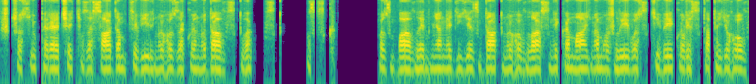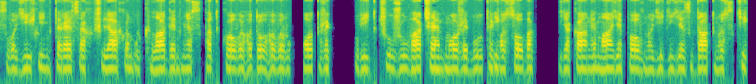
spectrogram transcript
що суперечить засадам цивільного законодавства. Позбавлення недієздатного власника майна можливості використати його в своїх інтересах шляхом укладення спадкового договору. Отже, відчужувачем може бути і особа, яка не має повної дієздатності,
